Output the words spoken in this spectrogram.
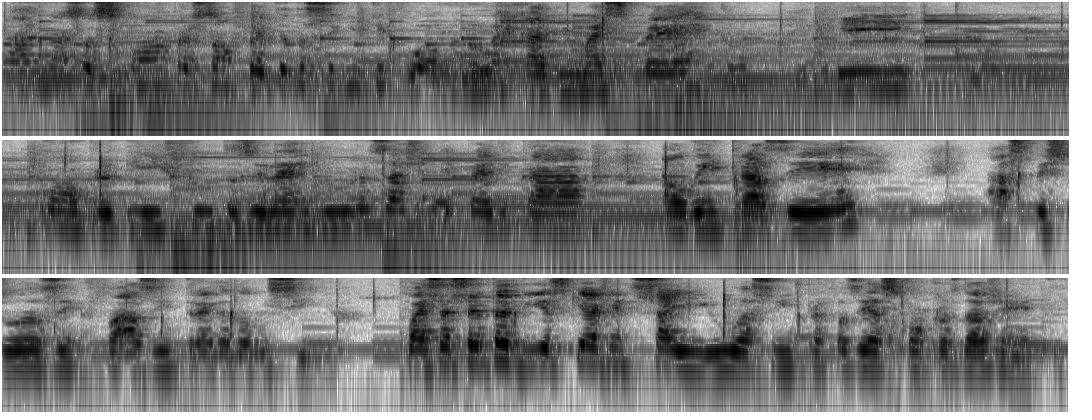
As nossas compras são feitas da seguinte forma: no mercadinho mais perto e compra de frutas e verduras, a gente pede para alguém trazer, as pessoas fazem entrega a domicílio. Faz 60 dias que a gente saiu assim para fazer as compras da gente,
